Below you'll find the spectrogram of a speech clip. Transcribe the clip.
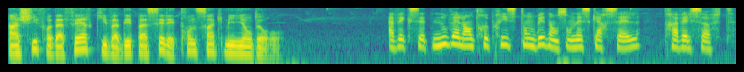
Un chiffre d'affaires qui va dépasser les 35 millions d'euros. Avec cette nouvelle entreprise tombée dans son escarcelle, Travelsoft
